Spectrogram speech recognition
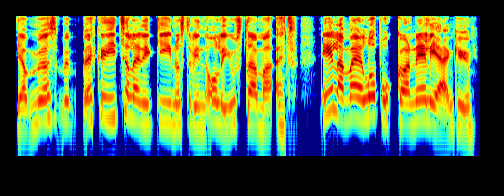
Ja myös ehkä itselleni kiinnostavin oli just tämä, että elämä ei lopukaan 40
